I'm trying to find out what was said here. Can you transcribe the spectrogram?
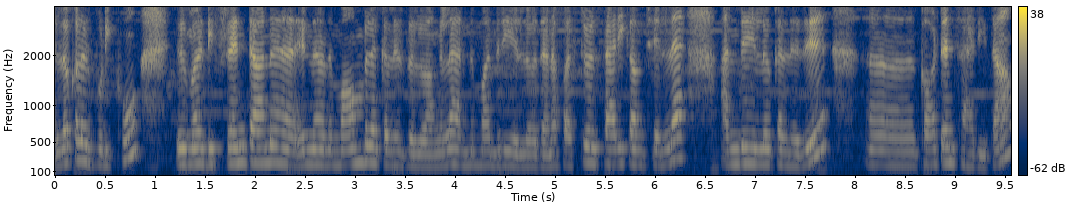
எல்லோ கலர் பிடிக்கும். இது மாதிரி டிஃப்ரெண்ட்டான என்ன அந்த மாம்பழ கலர் சொல்லுவாங்கள்ல அந்த மாதிரி எல்லோ தானே. ஃபஸ்ட்டு ஒரு சாரீ காமிச்சேன்ல அந்த எல்லோ கலரு காட்டன் saree தான்.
